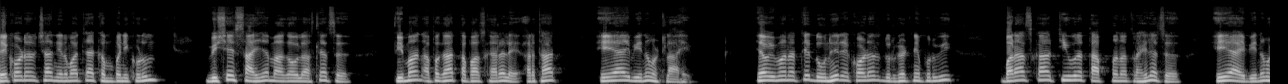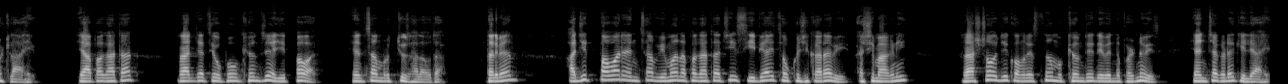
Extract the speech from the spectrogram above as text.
रेकॉर्डरच्या निर्मात्या कंपनीकडून विशेष सहाय्य मागवलं असल्याचं विमान अपघात तपास कार्यालय अर्थात एआयबीनं म्हटलं आहे. या विमानातले दोन्ही रेकॉर्डर दुर्घटनेपूर्वी बराच काळ तीव्र तापमानात राहिल्याचं एआयबीनं म्हटलं आहे. या अपघातात राज्याचे उपमुख्यमंत्री अजित पवार यांचा मृत्यू झाला होता. दरम्यान अजित पवार यांच्या विमान अपघाताची सीबीआय चौकशी करावी अशी मागणी राष्ट्रवादी काँग्रेसनं मुख्यमंत्री देवेंद्र फडणवीस यांच्याकडे केली आहे.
